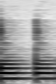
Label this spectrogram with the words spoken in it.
Wheels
